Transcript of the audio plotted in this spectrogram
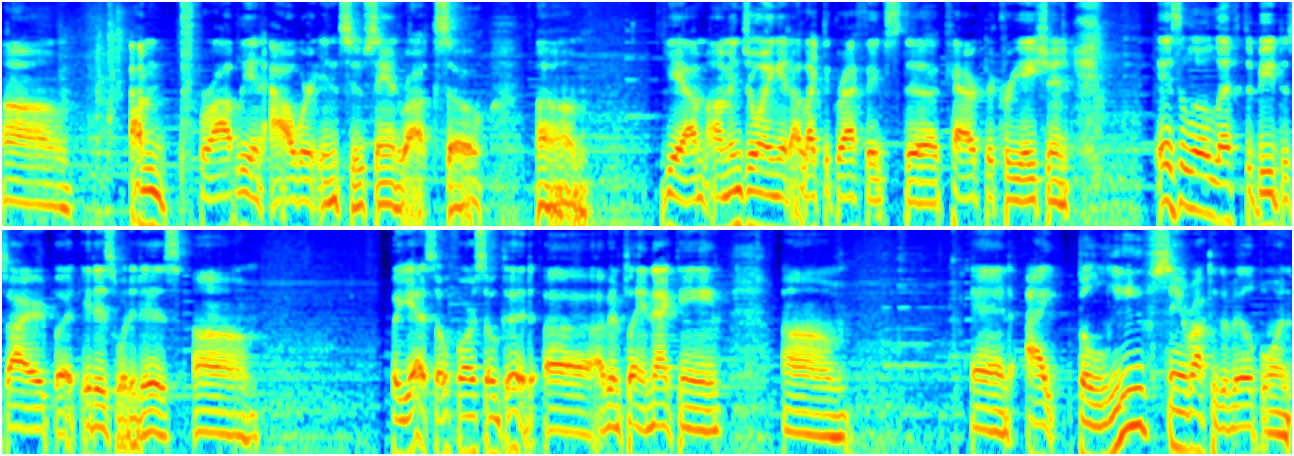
Um, I'm probably an hour into Sandrock, so um, yeah, I'm, I'm enjoying it. I like the graphics, the character creation is a little left to be desired, but it is what it is. Um, but yeah, so far so good. Uh, I've been playing that game, um, and I believe Sandrock is available on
